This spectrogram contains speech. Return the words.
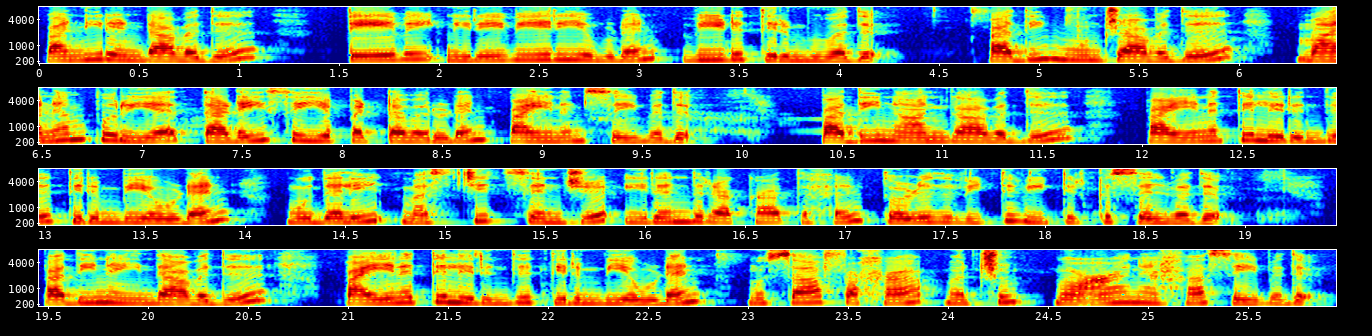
பன்னிரெண்டாவது தேவை நிறைவேறியவுடன் வீடு திரும்புவது. பதிமூன்றாவது மனம் புரிய தடை செய்யப்பட்டவருடன் பயணம் செய்வது. பதினான்காவது பயணத்திலிருந்து திரும்பியவுடன் முதலில் மஸ்ஜித் சென்று இரண்டு ரக்காத்துகள் தொழுதுவிட்டு வீட்டிற்கு செல்வது. பதினைந்தாவது பயணத்திலிருந்து திரும்பியவுடன் முசாஃபஹா மற்றும் மொஹானஹா செய்வது.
